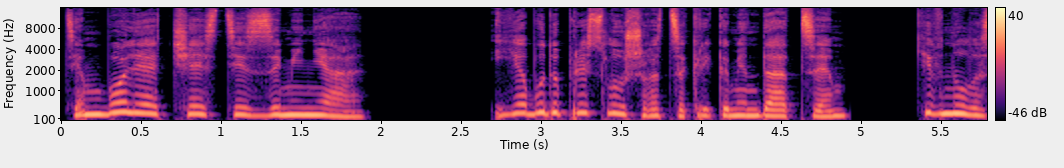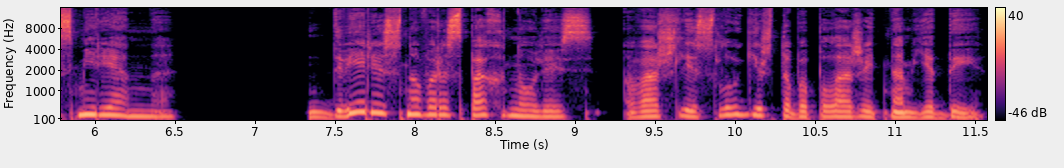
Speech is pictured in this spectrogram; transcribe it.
Тем более отчасти из-за меня. Я буду прислушиваться к рекомендациям. Кивнула смиренно. Двери снова распахнулись. Вошли слуги, чтобы положить нам еды.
